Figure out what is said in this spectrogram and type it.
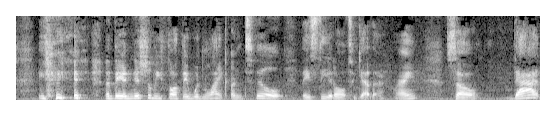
that they initially thought they wouldn't like until they see it all together, right? So that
